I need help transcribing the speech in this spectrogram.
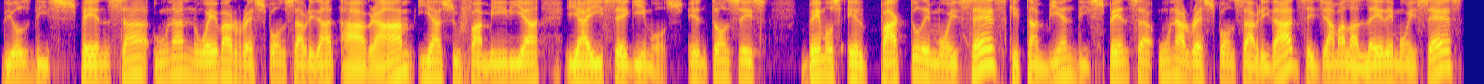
Dios dispensa una nueva responsabilidad a Abraham y a su familia y ahí seguimos. Entonces, vemos el pacto de Moisés que también dispensa una responsabilidad, se llama la ley de Moisés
